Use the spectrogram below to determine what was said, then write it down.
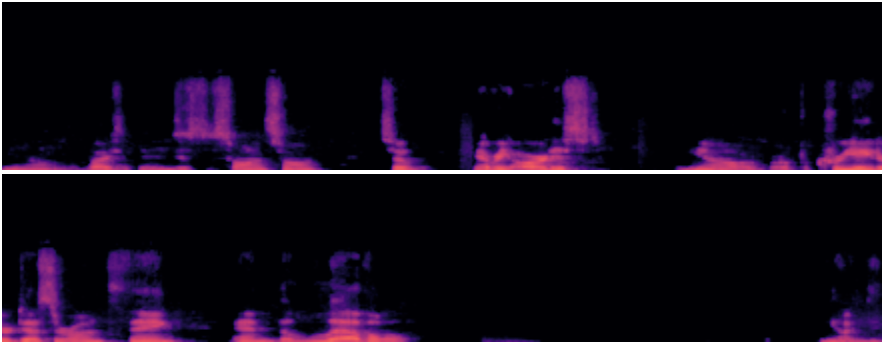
you know vice, just so on and so on. So every artist, you know, or, or creator does their own thing, and the level, you know. The,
